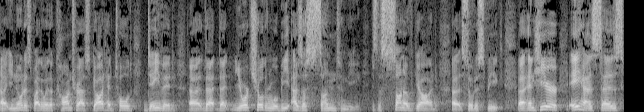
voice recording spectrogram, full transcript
Uh, you notice, by the way, the contrast. God had told David uh, that, that your children will be as a son to me. He's the son of God, uh, so to speak. Uh, and here, Ahaz says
